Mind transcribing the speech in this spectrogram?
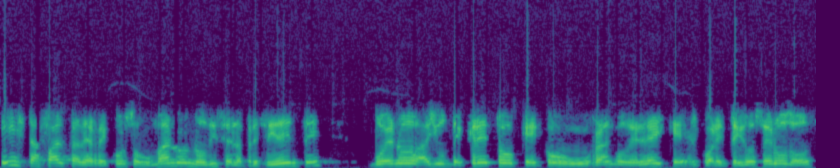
esta falta de recursos humanos nos dice la Presidente? Bueno, hay un decreto que con rango de ley, que es el 4202,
